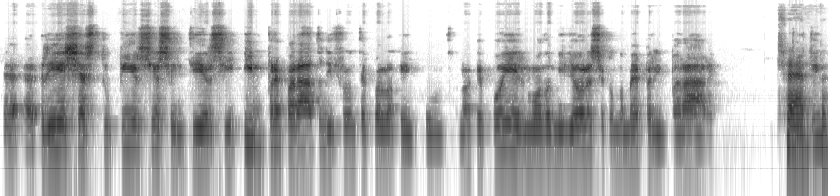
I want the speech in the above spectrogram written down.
eh, eh, riesce a stupirsi, a sentirsi impreparato di fronte a quello che incontra, no? che poi è il modo migliore secondo me per imparare. Certo. Cioè,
